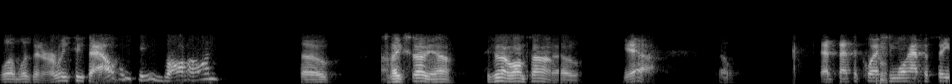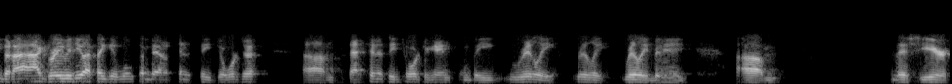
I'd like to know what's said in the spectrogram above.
well, was it early 2000s he was brought on? So I think so. Yeah. He's been a long time. so yeah. So that that's a question we'll have to see. But I, I agree with you. I think it will come down to Tennessee, Georgia. Um, that Tennessee Georgia game is going to be really, really, really big um, this year.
